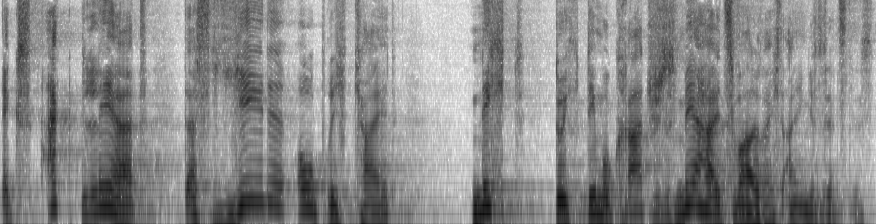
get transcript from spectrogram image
exakt lehrt, dass jede Obrigkeit nicht durch demokratisches Mehrheitswahlrecht eingesetzt ist.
